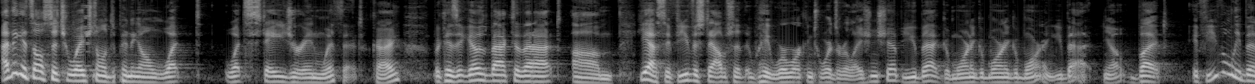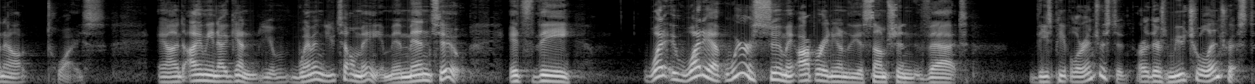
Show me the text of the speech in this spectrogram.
I think it's all situational depending on what what stage you're in with it. Okay, because it goes back to that. Um, yes, if you've established that hey, we're working towards a relationship, you bet. Good morning, good morning, good morning. You bet. You know, but if you've only been out twice, and I mean, again, you women, you tell me, men too. It's the what what if we're assuming operating under the assumption that these people are interested or there's mutual interest.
